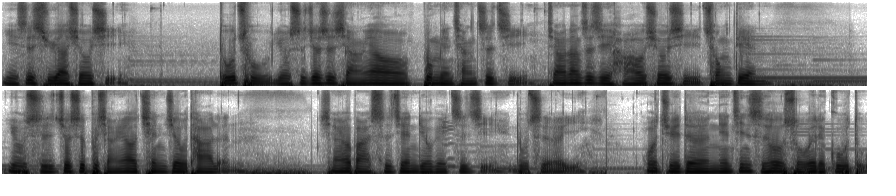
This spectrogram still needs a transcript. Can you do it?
也是需要休息。独处有时就是想要不勉强自己，想要让自己好好休息充电；有时就是不想要迁就他人，想要把时间留给自己，如此而已。我觉得年轻时候所谓的孤独，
